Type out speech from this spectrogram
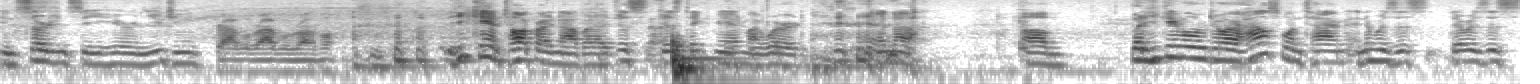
insurgency here in Eugene. Rabble, rabble, rabble. he can't talk right now, but I just just take me at my word. And uh, um, but he came over to our house one time, and there was this there was this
